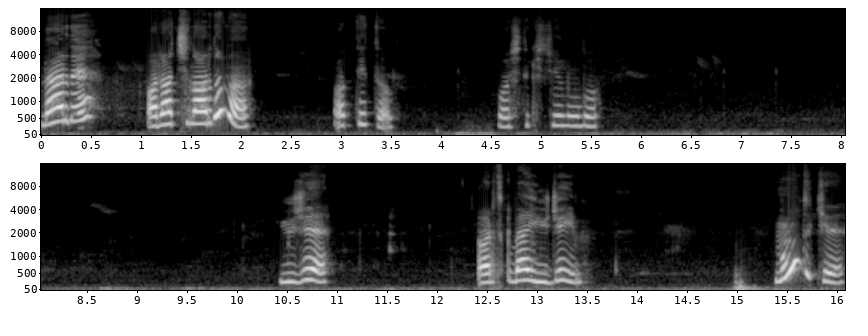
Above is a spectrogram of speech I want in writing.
Nerede? Araçlarda mı? At title. Başlık için ola. Yüce. Artık ben yüceyim. Ne oldu ki?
